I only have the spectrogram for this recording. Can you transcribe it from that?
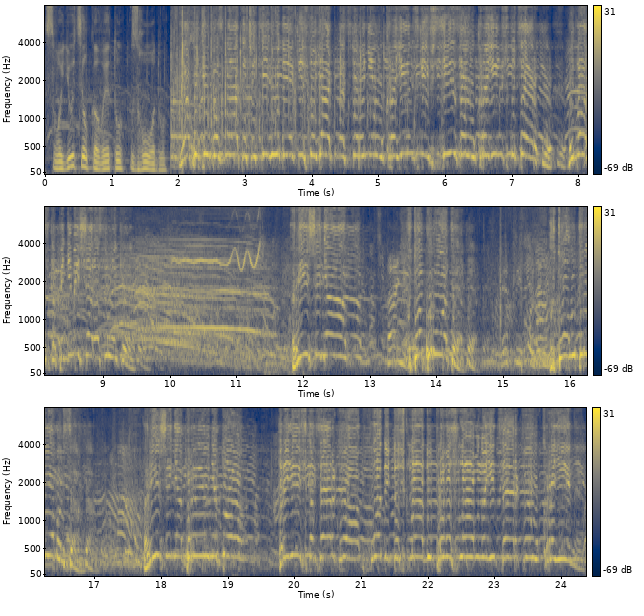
свою цілковиту згоду. Я стоять на стороні українській, всі за українську церкву. Будь ласка, підніміть ще раз руки. Рішення. Хто проти? Хто утримався? Рішення прийнято. Трилійська церква входить до складу Православної церкви України.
